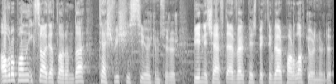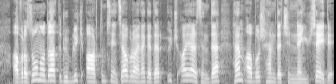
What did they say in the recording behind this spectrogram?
Avropanın iqtisadiyyatlarında təşviş hissi hökm sürür. Bir neçə həftə əvvəl perspektivlər parlaq görünürdü. Avrozonada rüblük artım sentyabr ayına qədər 3 ay ərzində həm ABŞ, həm də Çindən yüksək idi.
